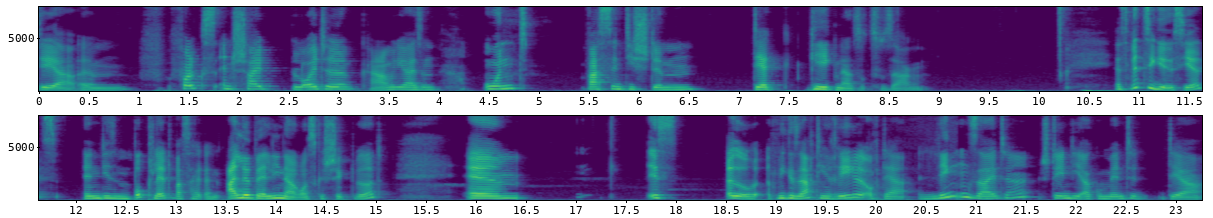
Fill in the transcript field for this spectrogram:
der ähm, Volksentscheid-Leute, keine Ahnung, wie die heißen, und was sind die Stimmen der Gegner sozusagen. Das Witzige ist jetzt, in diesem Booklet, was halt an alle Berliner rausgeschickt wird, ähm, ist, also wie gesagt, die Regel auf der linken Seite stehen die Argumente der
